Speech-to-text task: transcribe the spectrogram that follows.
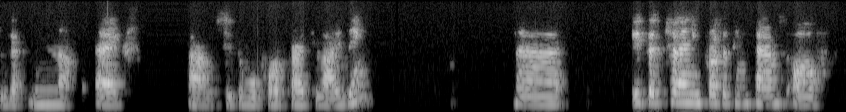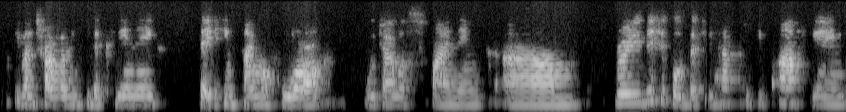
to get enough eggs um, suitable for fertilizing. Uh, it's a challenging process in terms of even traveling to the clinic, taking time off work, which I was finding um, really difficult that you have to keep asking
